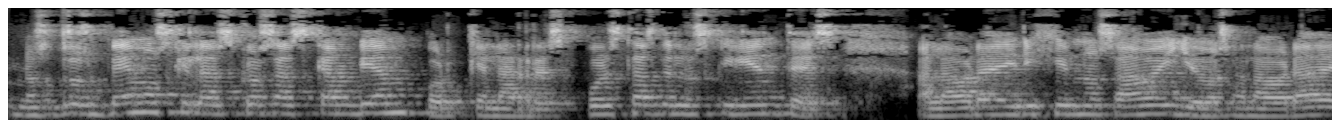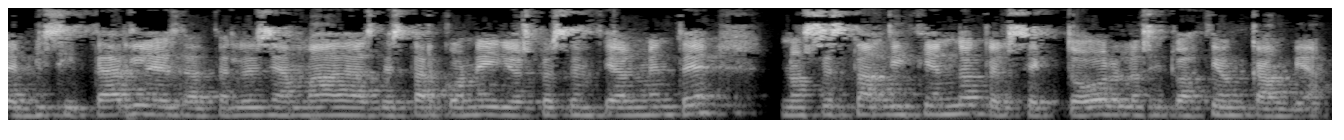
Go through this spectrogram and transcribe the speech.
nosotros vemos que las cosas cambian porque las respuestas de los clientes a la hora de dirigirnos a ellos, a la hora de visitarles, de hacerles llamadas, de estar con ellos presencialmente, nos están diciendo que el sector o la situación cambia.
